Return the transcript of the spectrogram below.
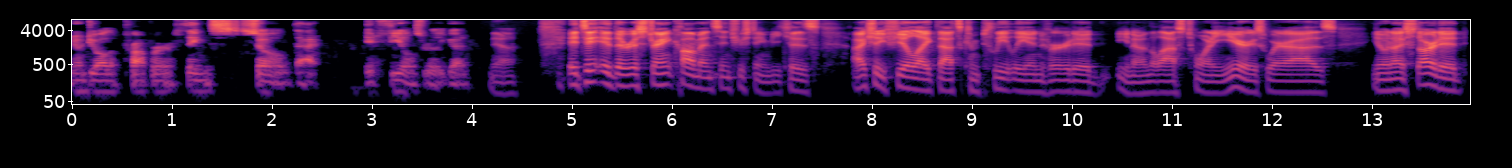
you know do all the proper things so that it feels really good. Yeah. It's it, the restraint comment's interesting because I actually feel like that's completely inverted, you know, in the last 20 years whereas, you know, when I started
